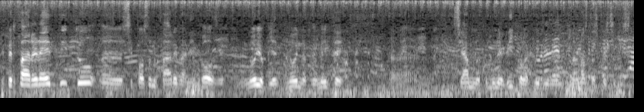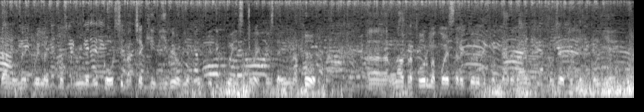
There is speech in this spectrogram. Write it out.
E per fare reddito eh, si possono fare varie cose. Noi, noi naturalmente eh, siamo una comune agricola, quindi la nostra specificità non è quella di costruire dei corsi, ma c'è chi vive ovviamente di questo e questa è una forma. Uh, un'altra forma può essere quella di portare avanti un progetto di accoglienza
